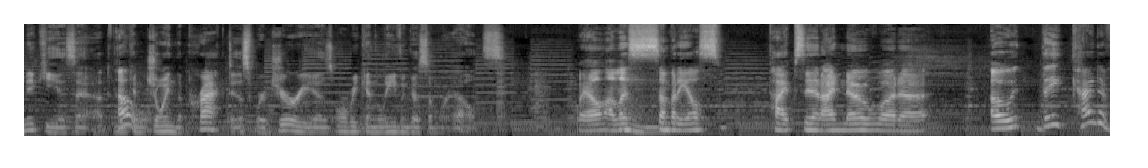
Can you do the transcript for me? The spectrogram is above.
Mickey is at. We Oh. can join the practice where Juri is, or we can leave and go somewhere else. Well, unless Hmm. somebody else pipes in, I know what. uh Oh, they kind of.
